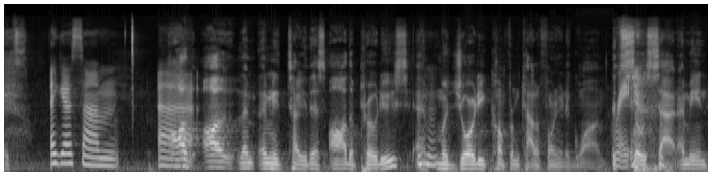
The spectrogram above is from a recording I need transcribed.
it's I guess um uh, all, all let, let me tell you this all the produce and majority come from california to guam it's Mm-hmm. Right. so sad i mean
